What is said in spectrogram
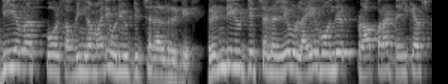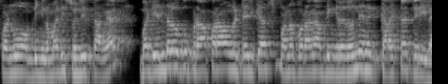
டிஎம்எஸ் ஸ்போர்ட்ஸ் அப்படிங்கிற மாதிரி ஒரு யூடியூப் சேனல் இருக்கு. ரெண்டு யூடியூப் சேனல்லையும் லைவ் வந்து ப்ராப்பரா டெலிகாஸ்ட் பண்ணுவோம் அப்படிங்கிற மாதிரி சொல்லியிருக்காங்க. பட் எந்த அளவுக்கு ப்ராப்பரா அவங்க டெலிகாஸ்ட் பண்ண போறாங்க அப்படிங்கிறது வந்து எனக்கு கரெக்டா தெரியல.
